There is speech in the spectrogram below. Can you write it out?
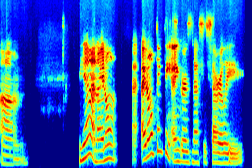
Um, yeah, and I don't I don't think the anger is necessarily,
